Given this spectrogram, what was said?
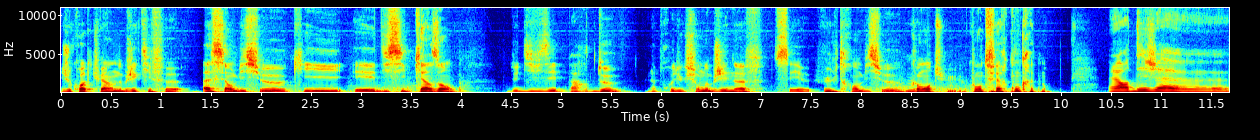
Je crois que tu as un objectif assez ambitieux qui est d'ici 15 ans de diviser par deux la production d'objets neufs. C'est euh, ultra ambitieux. Mm. Comment tu comptes faire concrètement? Alors déjà, euh,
